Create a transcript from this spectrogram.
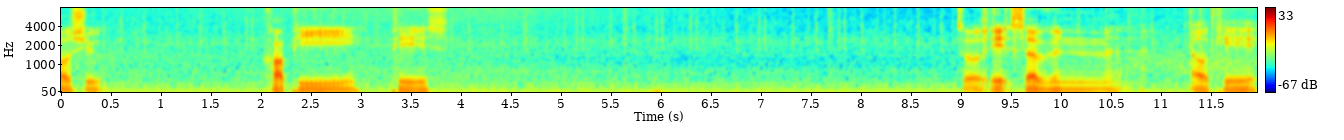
Oh shoot. Copy, paste. So eight seven LKS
